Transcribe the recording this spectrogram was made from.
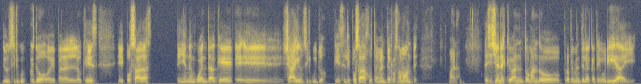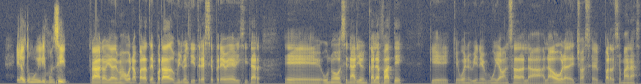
de un circuito eh, para lo que es eh, Posadas, teniendo en cuenta que eh, ya hay un circuito que es el de Posadas, justamente Rosamonte. Bueno, decisiones que van tomando propiamente la categoría y el automovilismo en sí. Claro, y además, bueno, para temporada 2023 se prevé visitar eh, un nuevo escenario en Calafate, que, bueno, viene muy avanzada la, obra, de hecho hace un par de semanas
